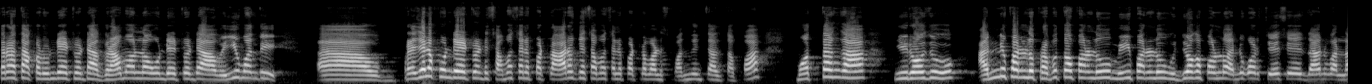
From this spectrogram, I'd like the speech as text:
తర్వాత అక్కడ ఉండేటువంటి ఆ గ్రామంలో ఉండేటువంటి ఆ వెయ్యి మంది ప్రజలకు ఉండేటువంటి సమస్యల పట్ల ఆరోగ్య సమస్యల పట్ల వాళ్ళు స్పందించాలి తప్ప మొత్తంగా ఈరోజు అన్ని పనులు ప్రభుత్వ పనులు మీ పనులు ఉద్యోగ పనులు అన్ని కూడా చేసే దానివల్ల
